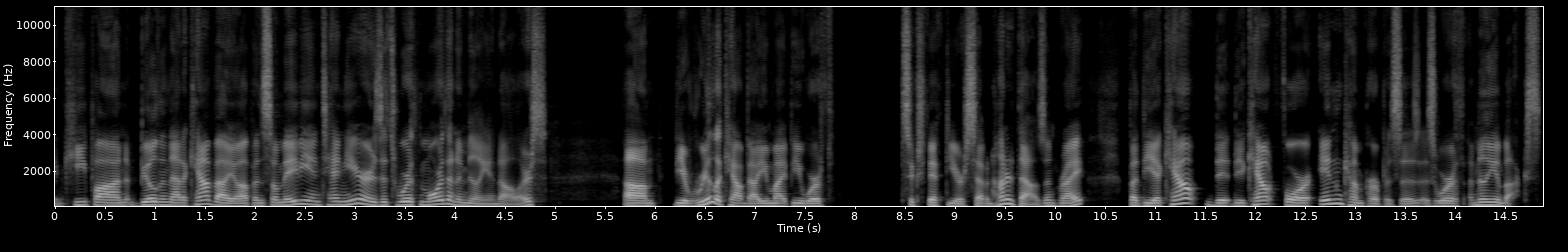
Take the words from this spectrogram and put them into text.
and keep on building that account value up. And so maybe in 10 years, it's worth more than a million dollars. Um, the real account value might be worth 650 or 700,000, right? But the account, the, the account for income purposes is worth a million bucks.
